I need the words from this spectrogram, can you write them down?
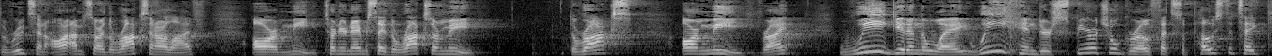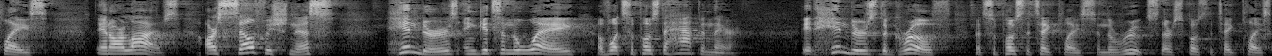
the roots in our, I'm sorry, the rocks in our life are me. Turn to your neighbor and say, The rocks are me. The rocks are me, right? We get in the way, we hinder spiritual growth that's supposed to take place in our lives. Our selfishness hinders and gets in the way of what's supposed to happen there. It hinders the growth that's supposed to take place and the roots that are supposed to take place.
